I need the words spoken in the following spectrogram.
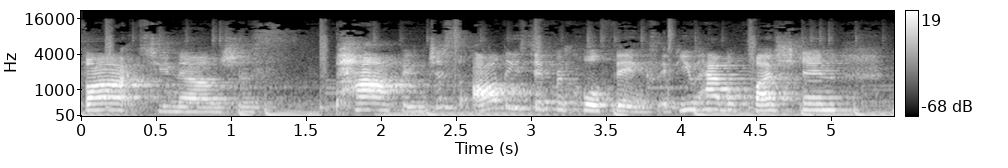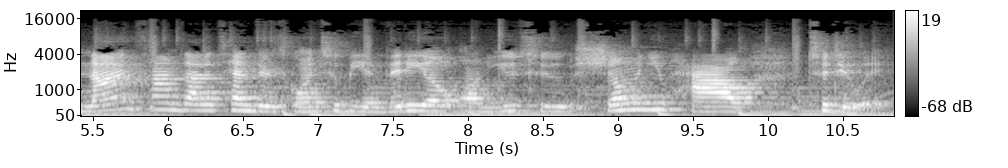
fonts, you know, just pop and just all these different cool things. If you have a question, nine times out of 10, there's going to be a video on YouTube showing you how to do it.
